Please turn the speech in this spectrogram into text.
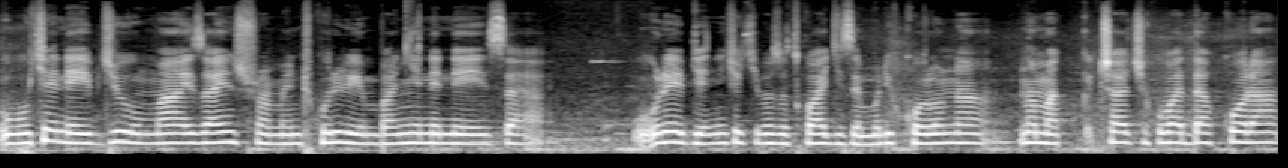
Uba ukeneye ibyuma za instrument kuririmba nyine neza. Urebye n'icyo kibazo twagize muri korona n'amacaci kuba adakora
